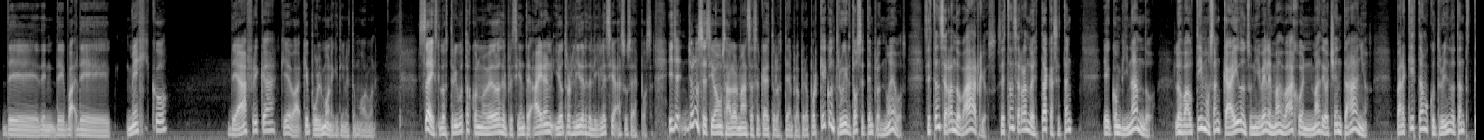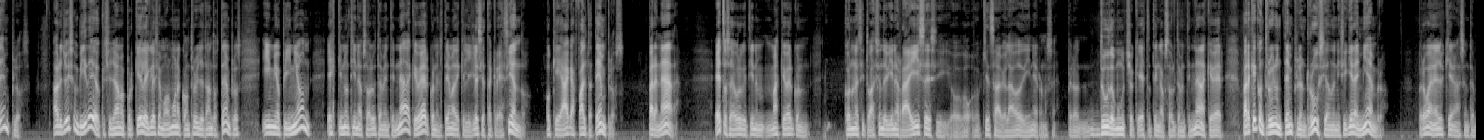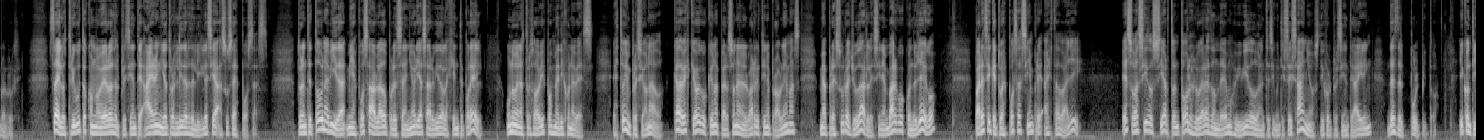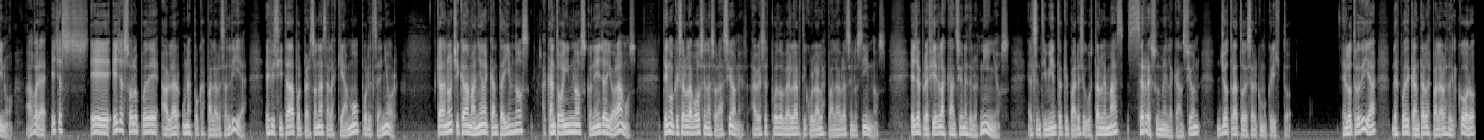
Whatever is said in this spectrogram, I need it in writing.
de, de, de México, de África. Qué, qué pulmones que tienen estos mormones. 6. Los tributos conmovedores del presidente Iron y otros líderes de la iglesia a sus esposas. Y yo, no sé si vamos a hablar más acerca de esto los templos, pero ¿por qué construir 12 templos nuevos? Se están cerrando barrios, se están cerrando estacas, se están eh, combinando. Los bautismos han caído en sus niveles más bajos en más de 80 años. ¿Para qué estamos construyendo tantos templos? Ahora, yo hice un video que se llama ¿Por qué la iglesia mormona construye tantos templos? Y mi opinión es que no tiene absolutamente nada que ver con el tema de que la iglesia está creciendo o que haga falta templos. Para nada. Esto seguro que tiene más que ver con, con una situación de bienes raíces y, o, quién sabe, lavado de dinero, no sé. Pero dudo mucho que esto tenga absolutamente nada que ver. ¿Para qué construir un templo en Rusia donde ni siquiera hay miembro? Pero bueno, ellos quieren hacer un templo en Rusia. 6. Los tributos conmovedores del presidente Iron y otros líderes de la iglesia a sus esposas. Durante toda una vida, mi esposa ha hablado por el Señor y ha servido a la gente por él. Uno de nuestros obispos me dijo una vez, Estoy impresionado. Cada vez que oigo que una persona en el barrio tiene problemas, me apresuro a ayudarle. Sin embargo, cuando llego, parece que tu esposa siempre ha estado allí. Eso ha sido cierto en todos los lugares donde hemos vivido durante 56 años, dijo el presidente Eyring desde el púlpito. Y continuó, Ahora, ella, eh, ella solo puede hablar unas pocas palabras al día. Es visitada por personas a las que amó por el Señor. Cada noche y cada mañana canta himnos, canto himnos con ella y oramos. Tengo que ser la voz en las oraciones. A veces puedo verla articular las palabras en los himnos. Ella prefiere las canciones de los niños. El sentimiento que parece gustarle más se resume en la canción Yo trato de ser como Cristo. El otro día, después de cantar las palabras del coro,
